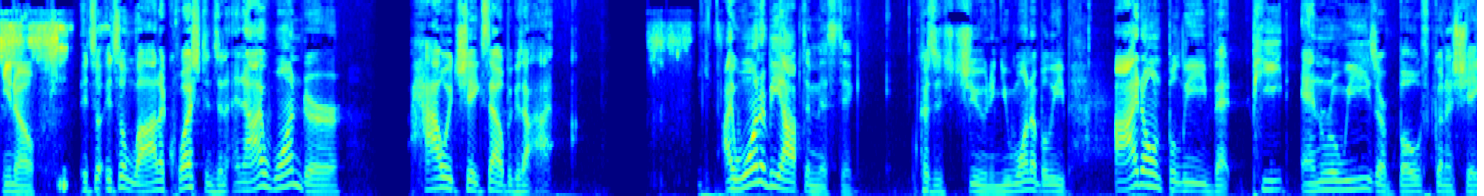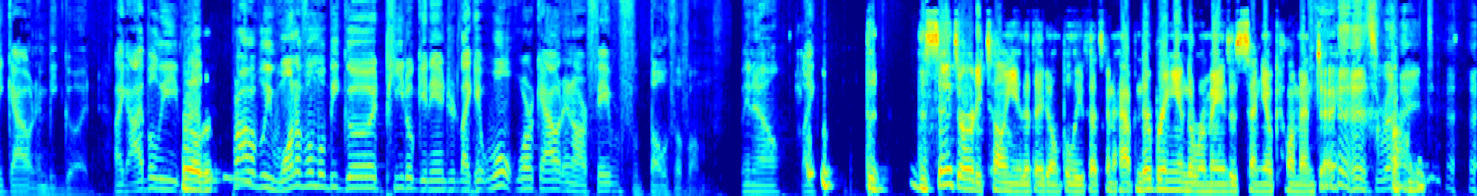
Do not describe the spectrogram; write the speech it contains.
you know it's a, it's a lot of questions and and I wonder how it shakes out because I I want to be optimistic because it's June and you want to believe. I don't believe that Peat and Ruiz are both going to shake out and be good. Like I believe well, probably one of them will be good. Peat will get injured. Like it won't work out in our favor for both of them. You know, like the the Saints are already telling you that they don't believe that's going to happen. They're bringing in the remains of Senio Kelemete. that's right. Um,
